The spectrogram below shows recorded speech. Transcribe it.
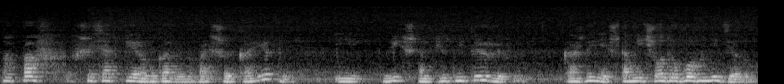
попав в 61 году на Большой Каретный, и видишь, там пьют непрерывно, каждый день, что там ничего другого не делают,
